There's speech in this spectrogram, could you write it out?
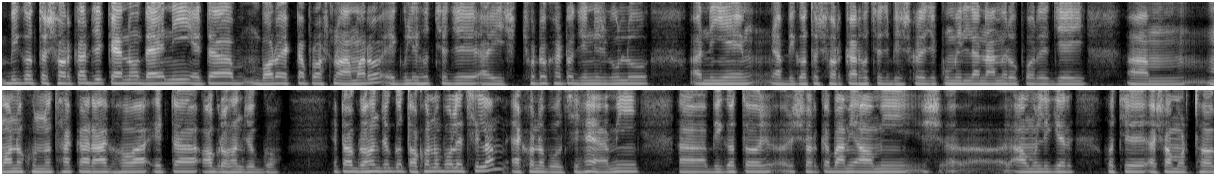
বিগত সরকার যে কেন দেয়নি, এটা বড় একটা প্রশ্ন আমারও। এগুলি হচ্ছে যে, এই ছোটোখাটো জিনিসগুলো নিয়ে বিগত সরকার হচ্ছে যে, বিশেষ করে যে কুমিল্লা নামের উপরে যেই মনক্ষুণ্ণ থাকা, রাগ হওয়া, এটা অগ্রহণযোগ্য। এটা গ্রহণযোগ্য তখনও বলেছিলাম, এখনও বলছি। হ্যাঁ আমি বিগত সরকার বা আমি আওয়ামী আওয়ামী লীগের হচ্ছে সমর্থক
